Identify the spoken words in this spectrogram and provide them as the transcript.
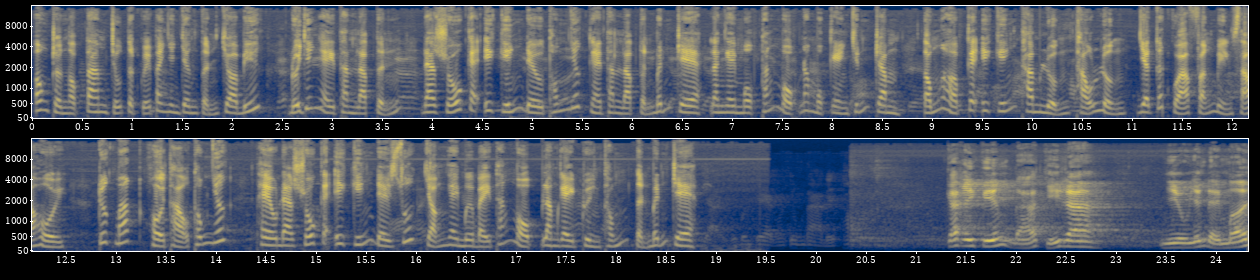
ông Trần Ngọc Tam, Chủ tịch Ủy ban Nhân dân tỉnh cho biết, đối với ngày thành lập tỉnh, đa số các ý kiến đều thống nhất ngày thành lập tỉnh Bến Tre là ngày 1 tháng 1 năm 1900, tổng hợp các ý kiến tham luận, thảo luận và kết quả phản biện xã hội. Trước mắt, hội thảo thống nhất, theo đa số các ý kiến đề xuất chọn ngày 17 tháng 1 làm ngày truyền thống tỉnh Bến Tre. Các ý kiến đã chỉ ra nhiều vấn đề mới,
